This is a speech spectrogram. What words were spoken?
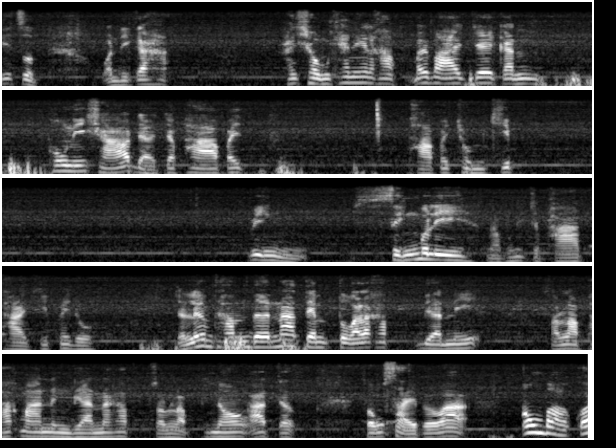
ที่สุด วันนี้ก็ให้ชมแค่นี้แหละครับบายบายเจอกันพรุ่งนี้เช้าเดี๋ยวจะพาไปพาไปชมคลิป วิ่ง สิงห์บุรีนะพรุ่งนี้จะพาถ่ายคลิปให้ดู จะเริ่มทำเดินหน้าเต็มตัวแล้วครับ เดือนนี้สำหรับพักมาหนึ่งเดือนนะครับสำหรับพี่น้องอาจจะสงสัยไปว่า เอ้าบ่าวก็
